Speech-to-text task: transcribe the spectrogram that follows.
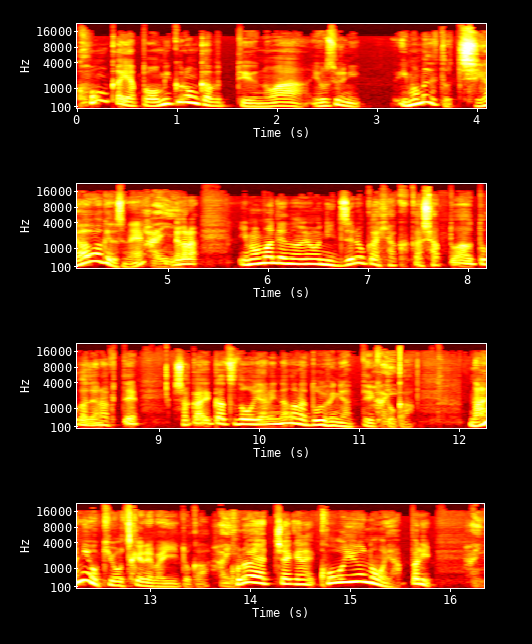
今回やっぱオミクロン株っていうのは要するに今までと違うわけですね。はい。だから今までのようにゼロか100かシャットアウトかじゃなくて社会活動をやりながらどういうふうにやっていくとか、何を気をつければいいとか、はい。これはやっちゃいけない。こういうのをやっぱりはい。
